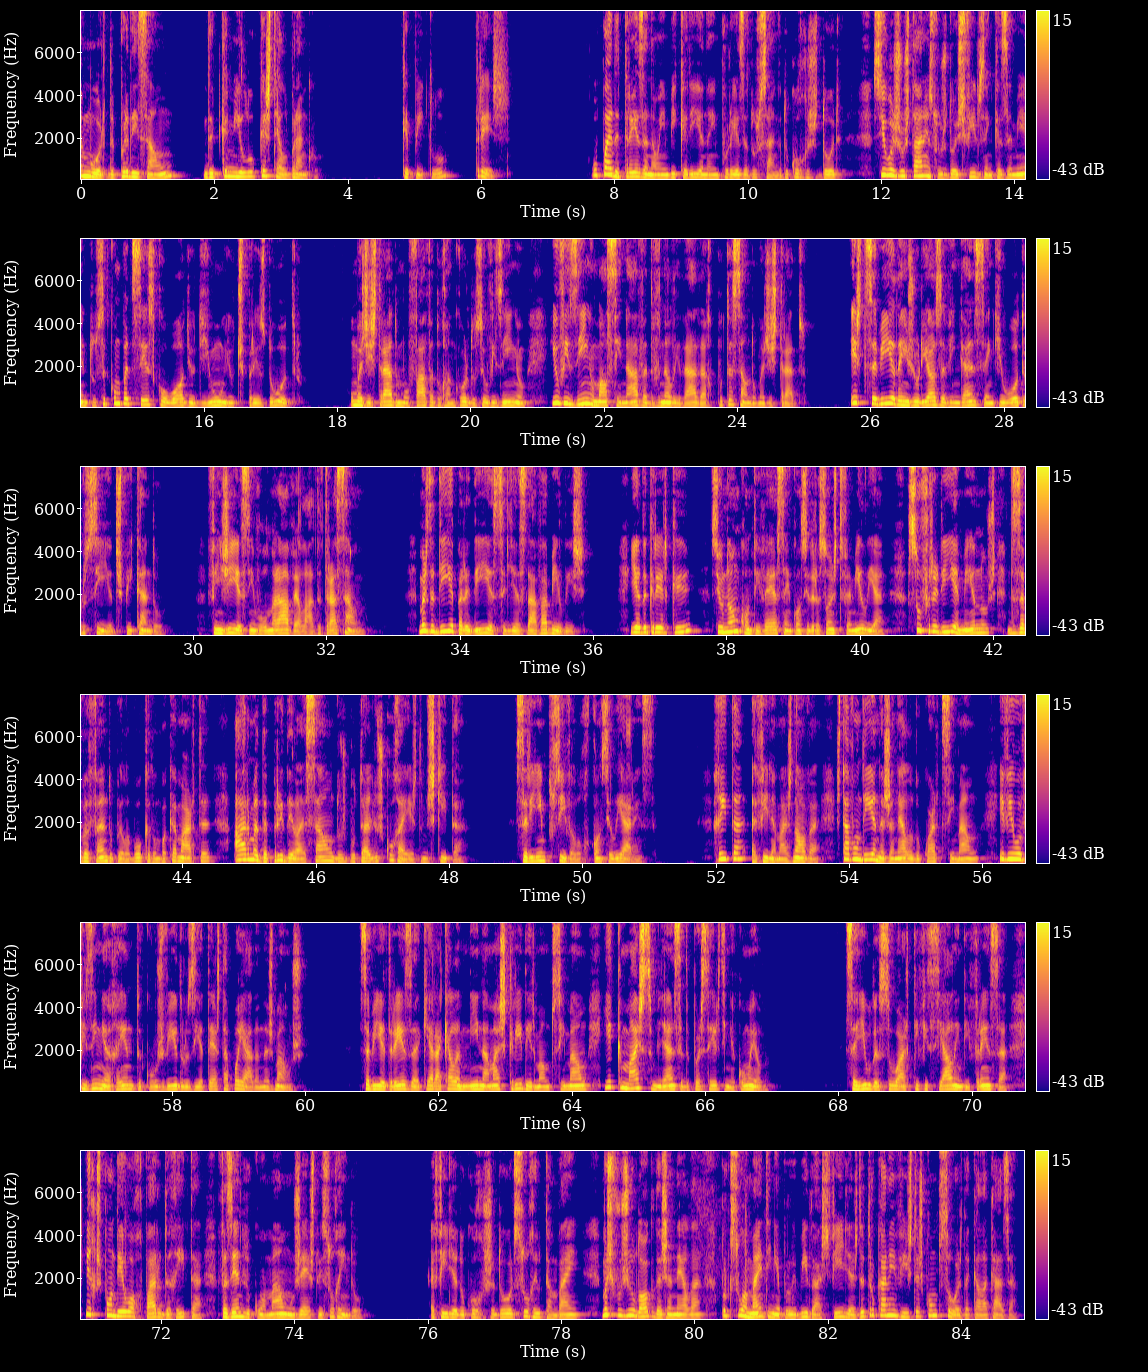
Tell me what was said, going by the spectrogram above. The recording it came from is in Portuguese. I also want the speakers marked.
Speaker 1: Amor de Perdição de Camilo Castelo Branco. Capítulo 3 O pai de Teresa não embicaria na impureza do sangue do corregedor se o ajustarem-se os dois filhos em casamento se compadecesse com o ódio de um e o desprezo do outro. O magistrado mofava do rancor do seu vizinho e o vizinho malsinava de venalidade a reputação do magistrado. Este sabia da injuriosa vingança em que o outro se ia despicando fingia-se invulnerável à detração. Mas de dia para dia se lhe azedava a bilis. E a de crer que, se o não contivesse em considerações de família, sofreria menos desabafando pela boca de um bacamarte arma da predileção dos botelhos correias de mesquita. Seria impossível reconciliarem-se. Rita, a filha mais nova, estava um dia na janela do quarto de Simão e viu a vizinha rente com os vidros e a testa apoiada nas mãos. Sabia Teresa que era aquela menina a mais querida irmão de Simão e a que mais semelhança de parecer tinha com ele. Saiu da sua artificial indiferença e respondeu ao reparo de Rita, fazendo-lhe com a mão um gesto e sorrindo. A filha do corregedor sorriu também, mas fugiu logo da janela, porque sua mãe tinha proibido às filhas de trocarem vistas com pessoas daquela casa.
